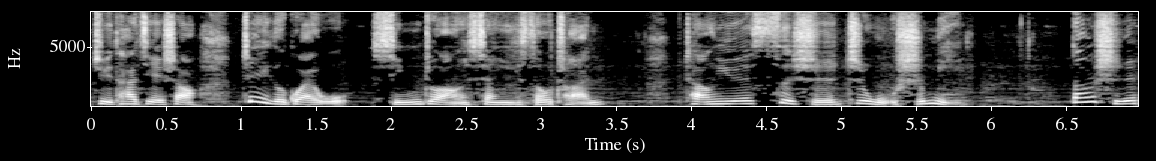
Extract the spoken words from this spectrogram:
据他介绍，这个怪物形状像一艘船，长约四十至五十米。当时，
